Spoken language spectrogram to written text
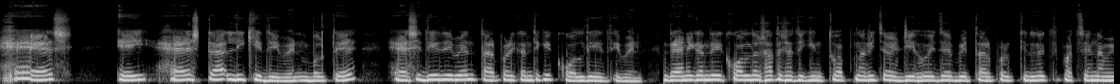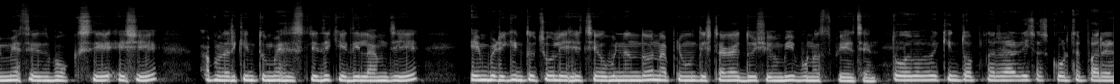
হ্যাশ এই হ্যাশটা লিখে দেবেন বলতে হ্যাশ দিয়ে দিবেন, তারপর এখান থেকে কল দিয়ে দিবেন। দেন এখান থেকে কল দেওয়ার সাথে সাথে কিন্তু আপনার রিচার্জ রিচার্জটি হয়ে যাবে। তারপর কিন্তু দেখতে পাচ্ছেন আমি মেসেজ বক্সে এসে আপনাদের কিন্তু মেসেজটি দেখিয়ে দিলাম যে এমবিডি কিন্তু চলে এসেছে। অভিনন্দন, আপনি উনত্রিশ টাকায় দুইশো এমবি বোনাস পেয়েছেন। তো ওইভাবে কিন্তু আপনারা রিচার্জ করতে পারেন।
